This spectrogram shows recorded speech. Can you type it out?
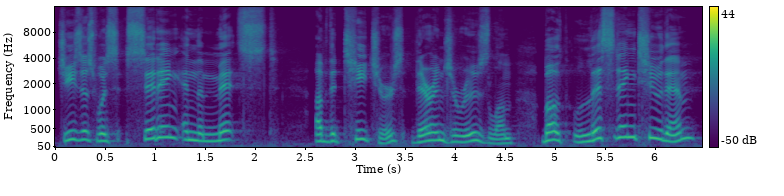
Jesus was sitting in the midst of the teachers there in Jerusalem, both listening to them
